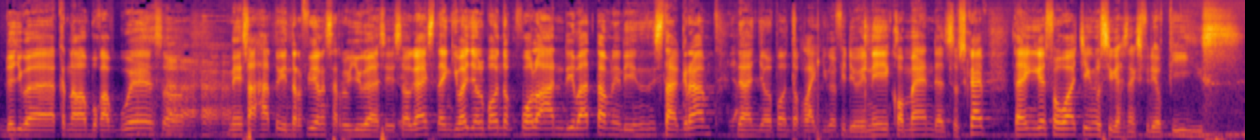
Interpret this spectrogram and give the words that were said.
Dia juga kenal bokap gue. So ini salah satu interview yang seru juga sih. So guys, thank you aja jangan lupa untuk follow Andi Batam nih di Instagram ya. dan jangan lupa untuk like juga video ini, komen dan subscribe. Thank you guys for watching. We'll see you guys next video. Peace.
